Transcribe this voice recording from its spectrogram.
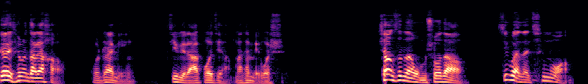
各位听众，大家好，我是爱明，继续给大家播讲《漫谈美国史》。上次呢，我们说到，尽管在清末，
